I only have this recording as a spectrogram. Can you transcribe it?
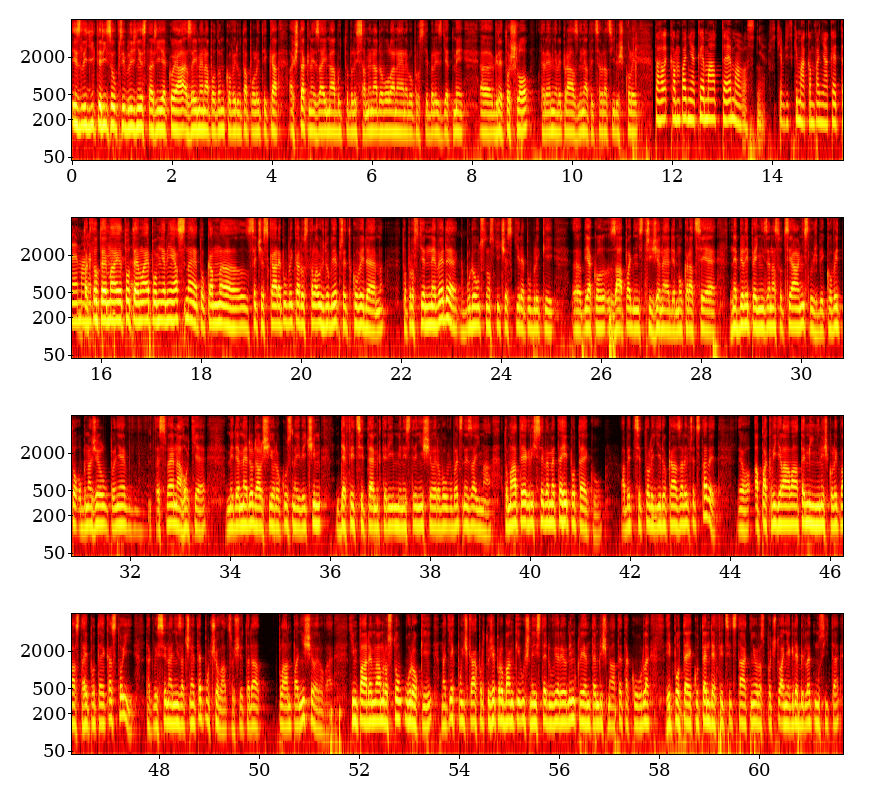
i z lidí, kteří jsou přibližně staří jako já, a zejména po tom covidu ta politika až tak nezajímá, buď to byli sami na dovolené, nebo prostě byli s dětmi, eh, kde to šlo, které měli prázdniny a teď se vrací do školy. Tahle kampaň jaké má téma vlastně? Prostě vždycky má kampaň nějaké téma? Tak nebo... to téma je to téma je poměrně jasné. To, kam eh, se Česká republika dostala už v době před covidem, to prostě nevede k budoucnosti České republiky eh, jako západní střižené demokracie. Nebyly peníze na sociální služby. Covid to obnažil úplně ve své nahotě. My jdeme do dalšího roku s největším deficitem, který ministriní Šilerovou vůbec nezajímá. A to máte, jak když si vemete hypotéku, aby si to lidi dokázali představit. Jo, a pak vyděláváte méně, než kolik vás ta hypotéka stojí, tak vy si na ní začnete půjčovat, což je teda plán paní Šilerové. Tím pádem vám rostou úroky na těch půjčkách, protože pro banky už nejste důvěryhodným klientem, když máte takovouhle hypotéku, ten deficit státního rozpočtu a někde bydlet musíte.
